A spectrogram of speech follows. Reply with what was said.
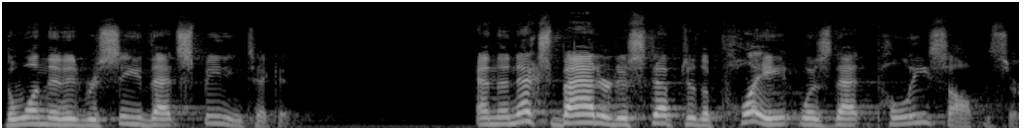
the one that had received that speeding ticket. And the next batter to step to the plate was that police officer.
